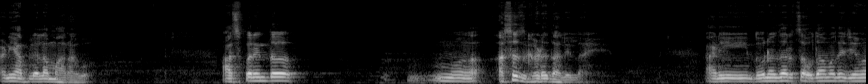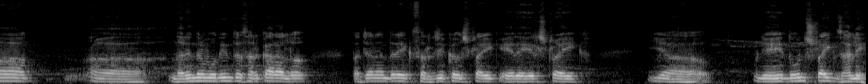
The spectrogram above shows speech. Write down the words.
आणि आपल्याला मारावं. आजपर्यंत असंच घडत आलेलं आहे. आणि दोन हजार चौदामध्ये जेव्हा नरेंद्र मोदींचं सरकार आलं त्याच्यानंतर एक surgical strike air air strike या म्हणजे हे दोन स्ट्राईक झाले.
